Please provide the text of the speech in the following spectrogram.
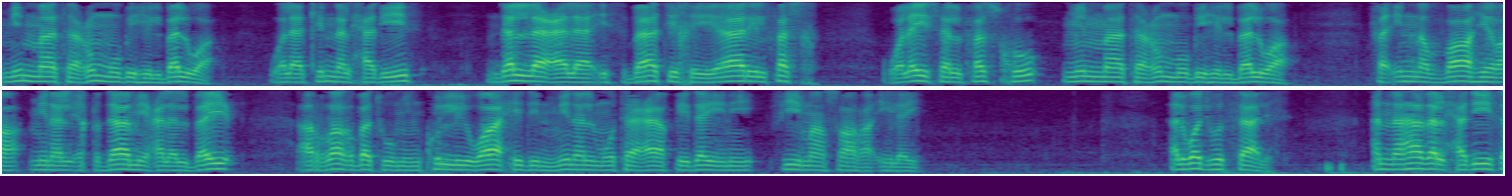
مما تعم به البلوى ولكن الحديث دل على إثبات خيار الفسخ وليس الفسخ مما تعم به البلوى. فإن الظاهر من الإقدام على البيع الرغبة من كل واحد من المتعاقدين فيما صار إليه. الوجه الثالث أن هذا الحديث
